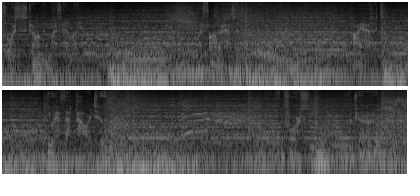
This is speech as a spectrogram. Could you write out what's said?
Force is strong in my family. My father has it. I have it. You have that power too. The force. A Jedi.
